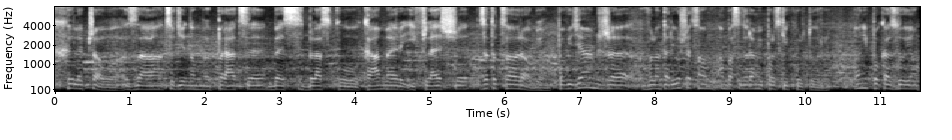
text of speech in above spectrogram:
chylę czoło za codzienną pracę bez blasku kamer i fleszy, za to co robią. Powiedziałem, że wolontariusze są ambasadorami polskiej kultury. Oni pokazują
